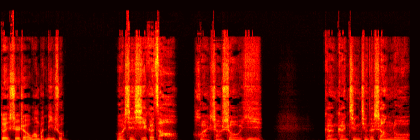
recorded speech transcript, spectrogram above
对使者王本利说：“我先洗个澡，换上寿衣，干干净净的上路，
